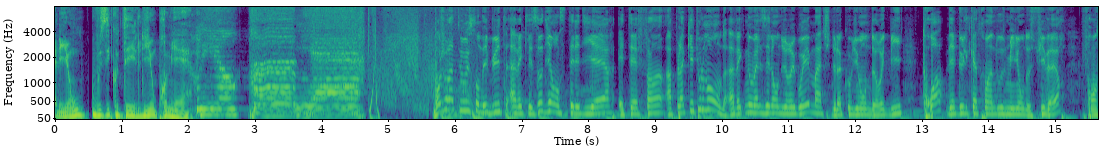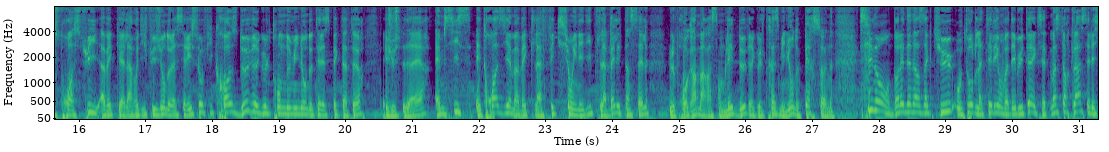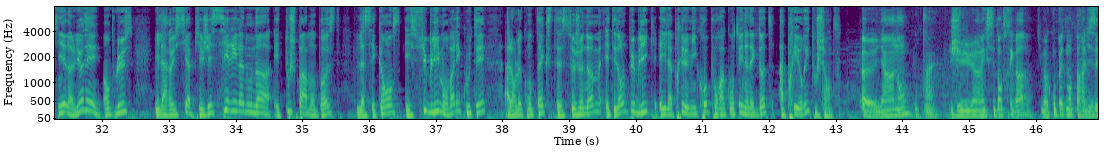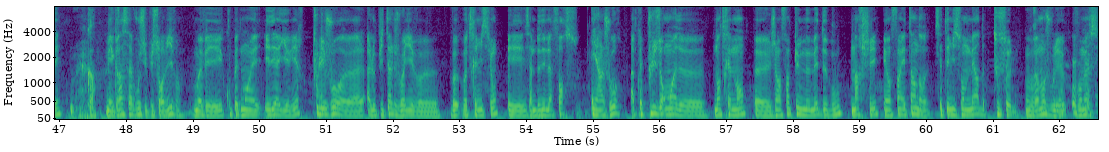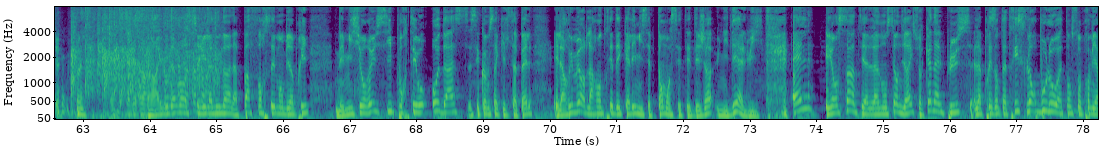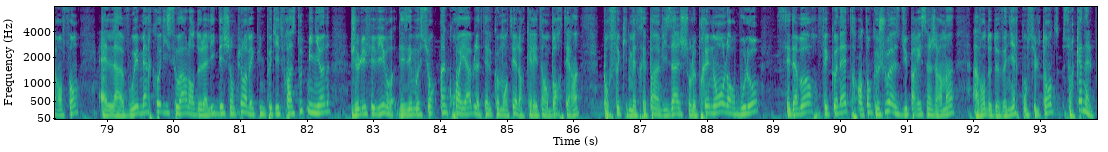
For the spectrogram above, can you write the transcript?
À Lyon, vous écoutez Lyon Première. Bonjour à tous, on débute avec les audiences télé d'hier et TF1 a plaqué tout le monde avec Nouvelle-Zélande-Uruguay, match de la Coupe du Monde de rugby, 3,92 millions de suiveurs. France 3 suit avec la rediffusion de la série Sophie Cross, 2,32 millions de téléspectateurs. Et juste derrière, M6 est troisième avec la fiction inédite La Belle Étincelle. Le programme a rassemblé 2,13 millions de personnes. Sinon, dans les dernières actus, autour de la télé, on va débuter avec cette masterclass. Elle est signée d'un Lyonnais. En plus, il a réussi à piéger Cyril Hanouna et touche pas à mon poste. La séquence est sublime, on va l'écouter. Alors le contexte, ce jeune homme était dans le public et il a pris le micro pour raconter une anecdote a priori touchante. Euh, il y a un an, Ouais. j'ai eu un accident très grave qui m'a complètement paralysé. D'accord. Mais grâce à vous, j'ai pu survivre. Vous m'avez complètement aidé à guérir. Tous les jours euh, à l'hôpital, je voyais vo- vo- votre émission et ça me donnait de la force. Et un jour, après plusieurs mois de- d'entraînement, euh, j'ai enfin pu me mettre debout, marcher et enfin éteindre cette émission de merde tout seul. Donc vraiment, je voulais vous remercier. Ouais. Alors évidemment, Cyril Hanouna l'a pas forcément bien pris, mais mission réussie pour Théo Audace, c'est comme ça qu'il s'appelle. Et la rumeur de la rentrée décalée mi-septembre, c'était déjà une idée à lui. Elle est enceinte et elle l'a annoncé en direct sur Canal+. La présentatrice Laure Boulot attend son premier enfant. Elle l'a avoué mercredi soir lors de la Ligue des Champions avec une petite phrase toute mignonne. Je lui fais vivre des émotions incroyables, a-t-elle commenté alors qu'elle était en bord terrain. Pour ceux qui ne mettraient pas un visage sur le prénom, Laure Boulot s'est d'abord fait connaître en tant que joueuse du Paris Saint-Germain avant de devenir consultante sur Canal+.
